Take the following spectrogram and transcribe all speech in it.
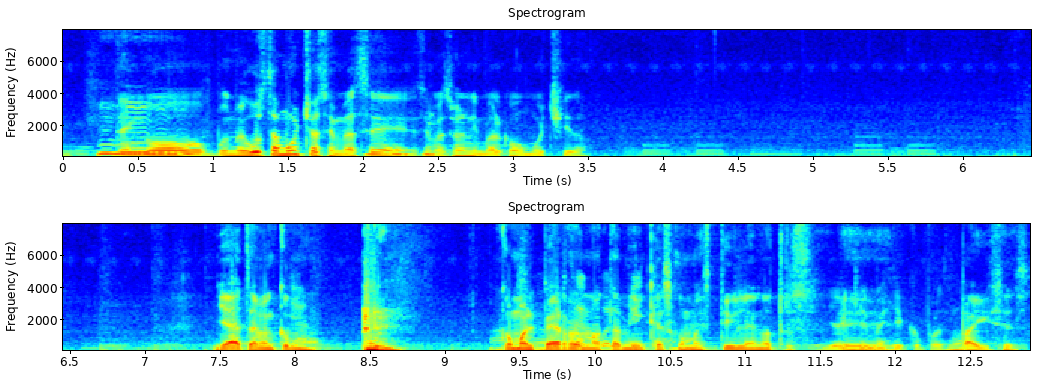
tengo, pues me gusta mucho, se me hace, se me hace un animal como muy chido. Ya también como, como el perro, ¿no? También que es comestible en otros eh, México, pues, países.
